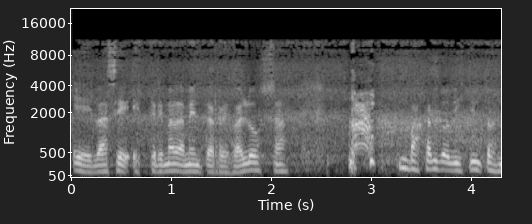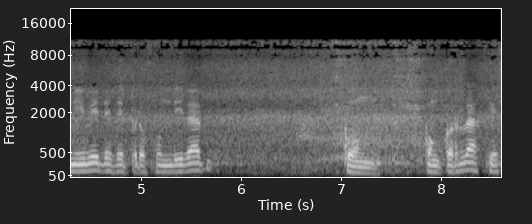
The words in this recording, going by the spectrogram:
eh, la hace extremadamente resbalosa, bajando distintos niveles de profundidad con, con cordajes,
